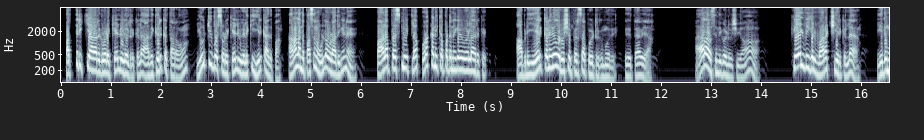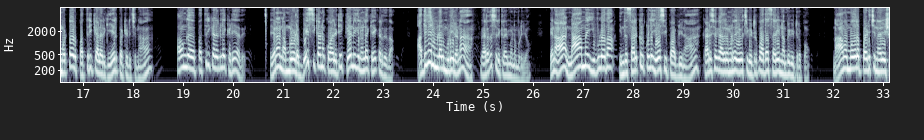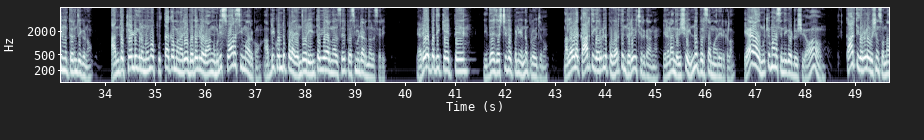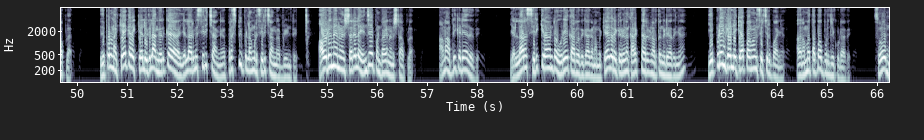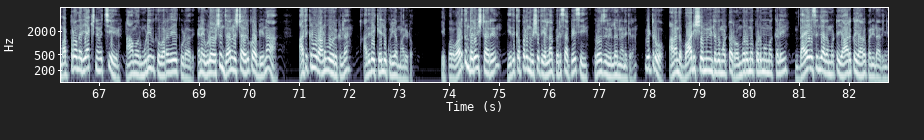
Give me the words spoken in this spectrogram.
பத்திரிக்கையாளர்களோட கேள்விகள் இருக்குல்ல அதுக்கு இருக்க தரம் யூடியூபர்ஸோட கேள்விகளுக்கு இருக்காதுப்பா. அதனால் அந்த பசங்க உள்ள விடாதீங்கன்னு பல ப்ரெஸ் மீட்டில் புறக்கணிக்கப்பட்ட நிகழ்வுகள்லாம் இருக்குது அப்படி ஏற்கனவே ஒரு விஷயம் பெருசாக போயிட்டு இருக்கும்போது இது தேவையா? ஆறாவது சிந்திக்க வேண்டிய விஷயம் கேள்விகள் வறட்சி இருக்குல்ல இது மட்டும் ஒரு பத்திரிக்கையாளருக்கு ஏற்பட்டுடுச்சுன்னா அவங்க பத்திரிக்கையாளர்களே கிடையாது. ஏன்னா நம்மளோட பேசிக்கான குவாலிட்டி கேள்விகள் நல்லா கேட்கறது தான் அதுவே நம்மளால் முடியலன்னா வேற எதாவது சொல்லி கிளைம் பண்ண முடியும். ஏன்னா நாம இவ்வளோதான் இந்த சர்க்கிள்குள்ளே யோசிப்போம் அப்படின்னா கடைசிக்கு அதில் மட்டும் தான் யோசிச்சுக்கிட்டு இருப்போம் அதான் சரி நம்பிக்கிட்டு இருப்போம். நாம முதல்ல படிச்சு நிறைய விஷயம் தெரிஞ்சுக்கணும். அந்த கேள்விகள் மூலமா புத்தாக்கமாக நிறைய பதில்களை வாங்க முடியும் சுவாரஸ்யமா இருக்கும். அப்படி கொண்டு போகலாம் எந்த ஒரு இன்டர்வியூவாக இருந்தாலும் சரி பிரஸ் மீட்டாக இருந்தாலும் சரி. எடையை பற்றி கேட்டு இதை ஜஸ்டிஃபை பண்ணி என்ன பிரயோஜனம்? நல்லவேளை கார்த்திக் அவர்கள் இப்போ வருத்தம் தெரிவிச்சிருக்காங்க. இல்லைன்னா இந்த விஷயம் இன்னும் பெருசாக மாறி இருக்கலாம். ஏழாவது முக்கியமான சிந்திக்க வேண்டிய விஷயம் கார்த்திக் அவர்கள் ஒரு விஷயம் சொன்னாப்ல. இது போல் நான் கேட்குற கேள்விகள் அங்கே இருக்க எல்லாருமே சிரிச்சாங்க. ப்ரெஸ் பீப்புளாம் கூட சிரிச்சாங்க அப்படின்ட்டு. அவர் என்ன நினச்சிட்டாரில் என்ஜாய் பண்ணுறாங்கன்னு நினச்சிட்டாப்ல. ஆனால் அப்படி கிடையாது இது. எல்லாரும் சிரிக்கிறான்ற ஒரே காரணத்துக்காக நம்ம கேட்குற கேள்விலாம் கரெக்டாக இருக்குன்னு அர்த்தம் கிடையாதுங்க. எப்படியும் கேள்வி கேட்பாங்கன்னு சிரிச்சிருப்பாங்க. அதை நம்ம தப்பாக புரிஞ்சிக்கூடாது ஸோ மற்றவங்க ரியாக்ஷனை வச்சு நாம் ஒரு முடிவுக்கு வரவே கூடாது. ஏன்னா இவ்வளோ வருஷம் ஜேர்னலிஸ்ட்டாக இருக்கும் அப்படின்னா அதுக்குன்னு ஒரு அனுபவம் இருக்குல்ல? அதுவே கேள்விக்குறியாக மாறிடும். இப்போ ஒரு வருத்தம் தெரிவிச்சிட்டாரு. இதுக்கப்புறம் இந்த விஷயத்தை எல்லாம் பெருசாக பேசி பிரோஜனம் இல்லைன்னு நினைக்கிறேன். விட்டுருவோம். ஆனால் இந்த பாடி ஷேமிங்ன்றது மட்டும் ரொம்ப ரொம்ப குடும்ப மக்களே. தயவு செஞ்சு அதை மட்டும் யாருக்கும் யாரும் பண்ணிடாதீங்க.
